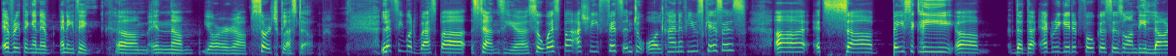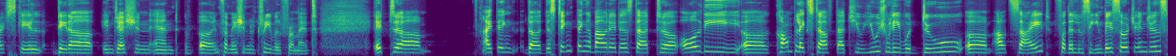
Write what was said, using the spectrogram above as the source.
everything and anything um, in um, your uh, search cluster. Let's see what Vespa stands here. So Vespa actually fits into all kind of use cases. Uh, it's uh, basically uh, the, the, aggregated focus is on the large-scale data ingestion and uh, information retrieval from it. It um, I think the distinct thing about it is that uh, all the uh, complex stuff that you usually would do um, outside for the Lucene-based search engines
